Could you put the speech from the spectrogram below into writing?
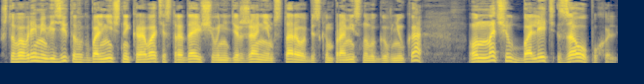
что во время визитов к больничной кровати страдающего недержанием старого бескомпромиссного говнюка он начал болеть за опухоль,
